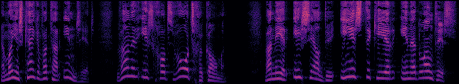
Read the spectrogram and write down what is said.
Nou moet je eens kijken wat daarin zit. Wanneer is Gods woord gekomen? Wanneer Israël de eerste keer in het land is.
